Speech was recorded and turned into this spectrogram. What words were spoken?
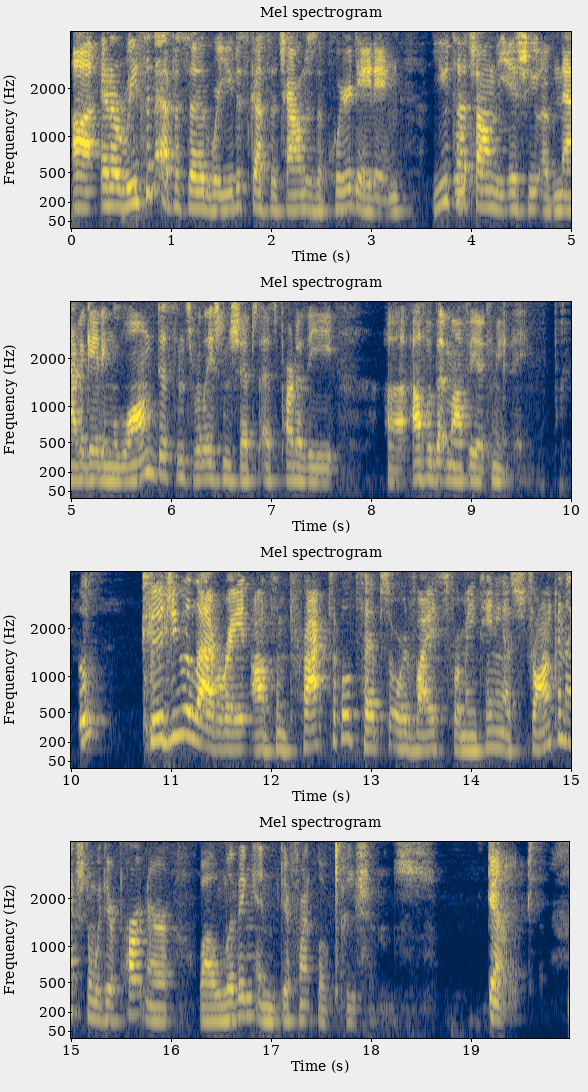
Uh, in a recent episode where you discussed the challenges of queer dating, you touch on the issue of navigating long distance relationships as part of the uh, Alphabet Mafia community. Ooh. Could you elaborate on some practical tips or advice for maintaining a strong connection with your partner while living in different locations? Don't.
